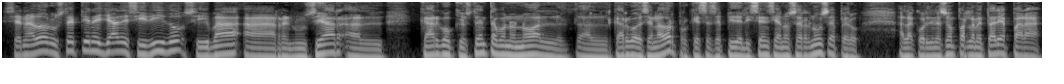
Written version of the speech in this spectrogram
Senador, usted tiene ya decidido si va a renunciar al cargo que ostenta, bueno, no al, cargo de senador, porque ese se pide licencia, no se renuncia, pero a la coordinación parlamentaria para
